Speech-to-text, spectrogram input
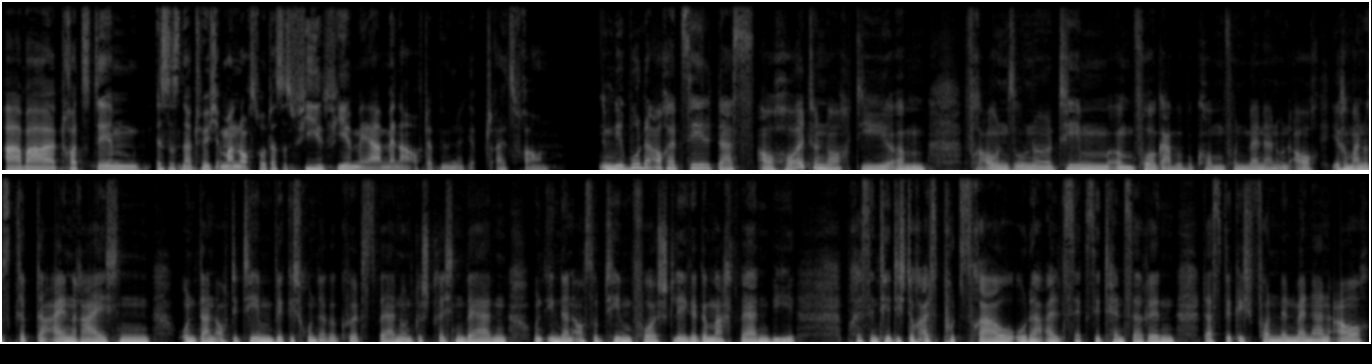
Aber trotzdem ist es natürlich immer noch so, dass es viel, viel mehr Männer auf der Bühne gibt als Frauen. Mir wurde auch erzählt, dass auch heute noch die ähm, Frauen so eine Themenvorgabe ähm, bekommen von Männern und auch ihre Manuskripte einreichen und dann auch die Themen wirklich runtergekürzt werden und gestrichen werden und ihnen dann auch so Themenvorschläge gemacht werden wie präsentier dich doch als Putzfrau oder als sexy Tänzerin, dass wirklich von den Männern auch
